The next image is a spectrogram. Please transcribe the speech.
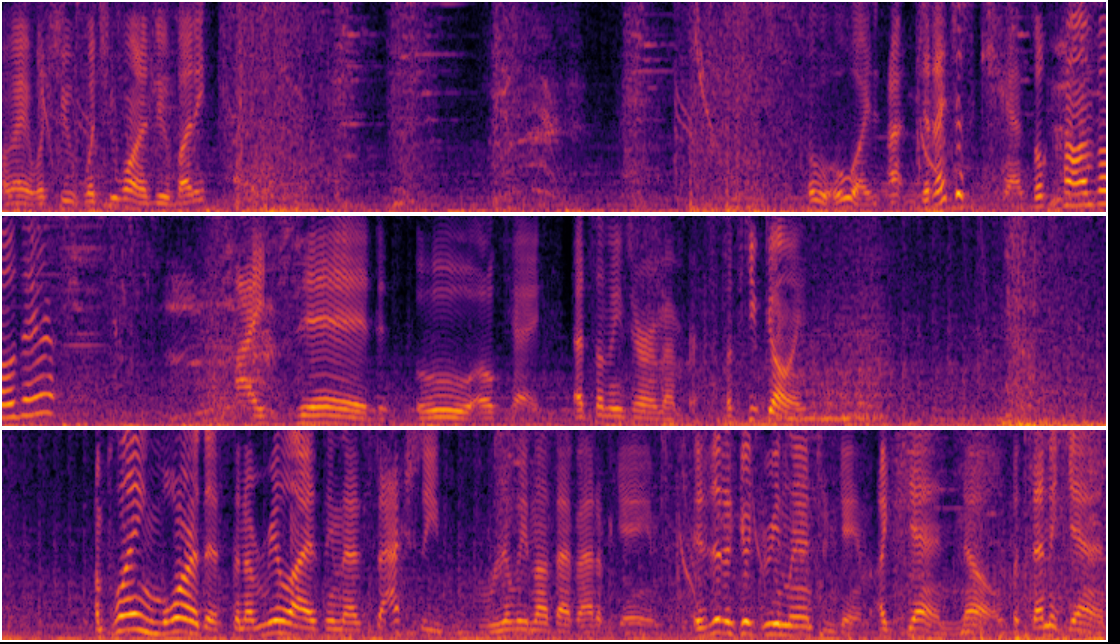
Okay, what you, what you want to do, buddy? Oh, ooh, I, I, did I just cancel combo there? I did. Ooh, okay. That's something to remember. Let's keep going. I'm playing more of this and I'm realizing that it's actually really not that bad of a game. Is it a good Green Lantern game? Again, no. But then again,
